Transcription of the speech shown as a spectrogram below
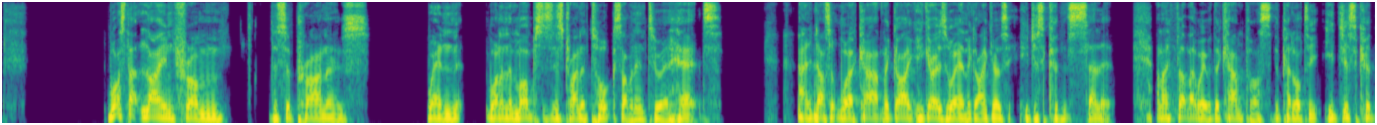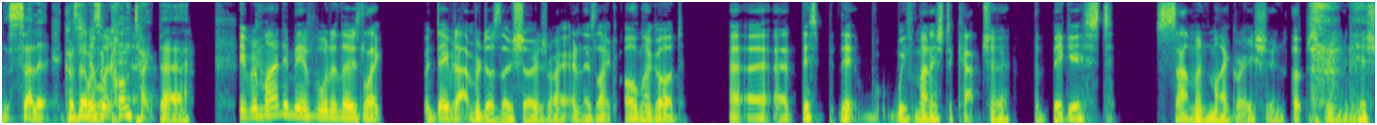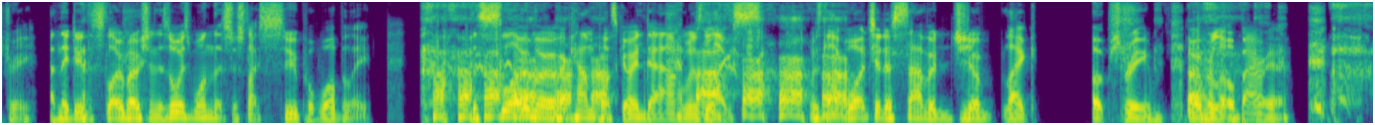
What's that line from The Sopranos when one of the mobsters is trying to talk someone into a hit and it doesn't work out? And the guy he goes away and the guy goes, he just couldn't sell it. And I felt that way with the Campos, the penalty. He just couldn't sell it because there was a what- contact there. It reminded me of one of those like when David Attenborough does those shows, right? And there's like, oh my god, uh, uh, uh, this th- we've managed to capture the biggest salmon migration upstream in history, and they do the slow motion. There's always one that's just like super wobbly. The slow mo of Ocampos going down was like was like watching a salmon jump like upstream over a little barrier.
